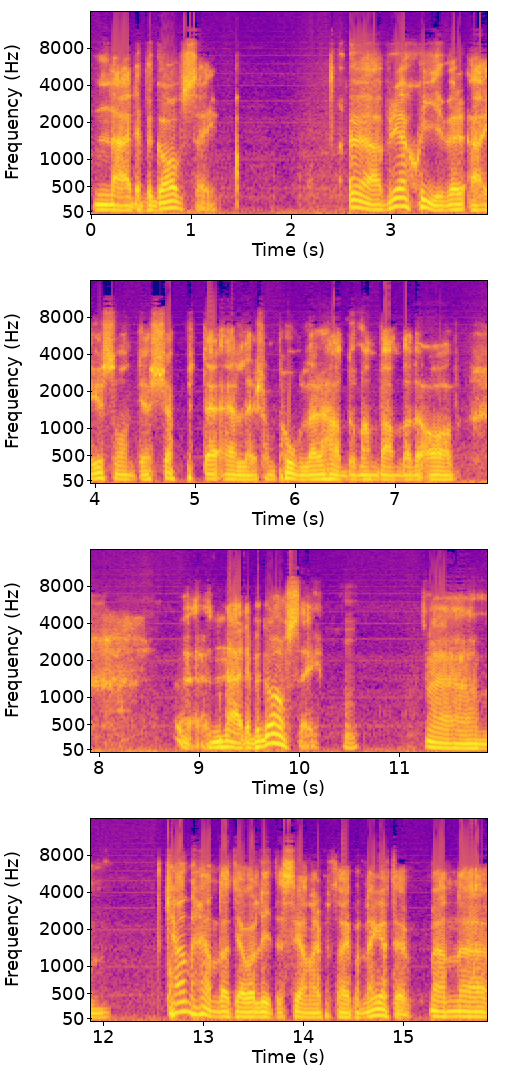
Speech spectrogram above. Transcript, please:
när det begav sig. Övriga skivor är ju sånt jag köpte eller som polare hade och man bandade av eh, när det begav sig. Ehm, kan hända att jag var lite senare på Type of Negative, men eh,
